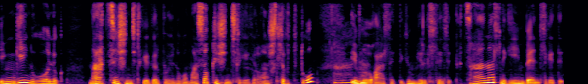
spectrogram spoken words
Энгийн нөгөө нэг наацын шинжилгээгээр буюу нөгөө масокын шинжилгээгээр онцлогддгүү юм уугаал гэдэг юм хэрэглээл гэдэг. Цаанаа л нэг юм байна л гэдэг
